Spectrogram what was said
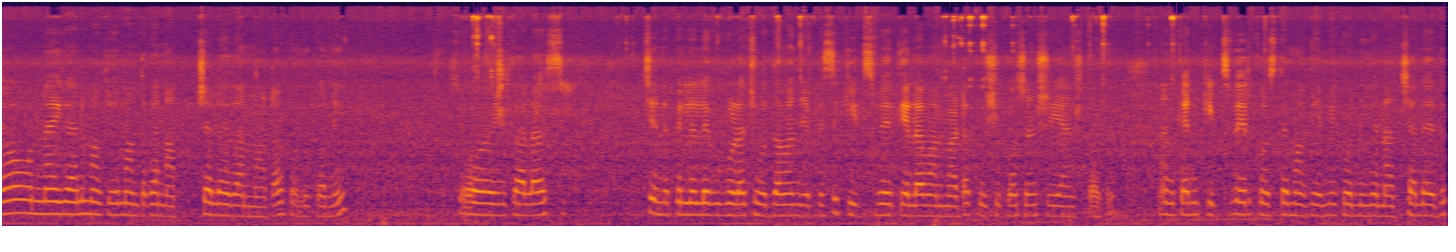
ఏవో ఉన్నాయి కానీ మాకేం అంతగా నచ్చలేదన్నమాట కొన్ని కొన్ని. సో ఇంకా అలా చిన్నపిల్లలవి కూడా చూద్దామని చెప్పేసి కిడ్స్ వేర్కి వెళ్ళామన్నమాట ఖుషి కోసం శ్రీయాంష్ కోసం. అందుకని కిడ్స్ వేర్కి వస్తే మాకేమీ కొన్ని నచ్చలేదు.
